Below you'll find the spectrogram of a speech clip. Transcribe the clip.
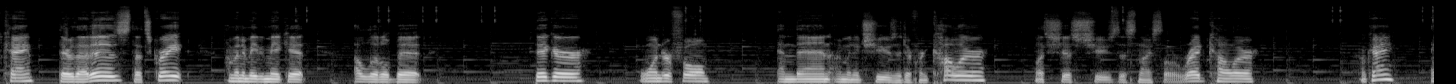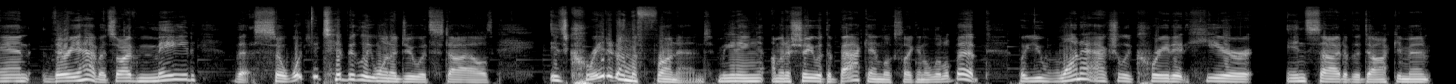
Okay, there that is. That's great. I'm going to maybe make it a little bit bigger. Wonderful. And then I'm going to choose a different color. Let's just choose this nice little red color. Okay, and there you have it. So I've made this. So what you typically want to do with styles is create it on the front end, meaning I'm going to show you what the back end looks like in a little bit, but you want to actually create it here inside of the document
